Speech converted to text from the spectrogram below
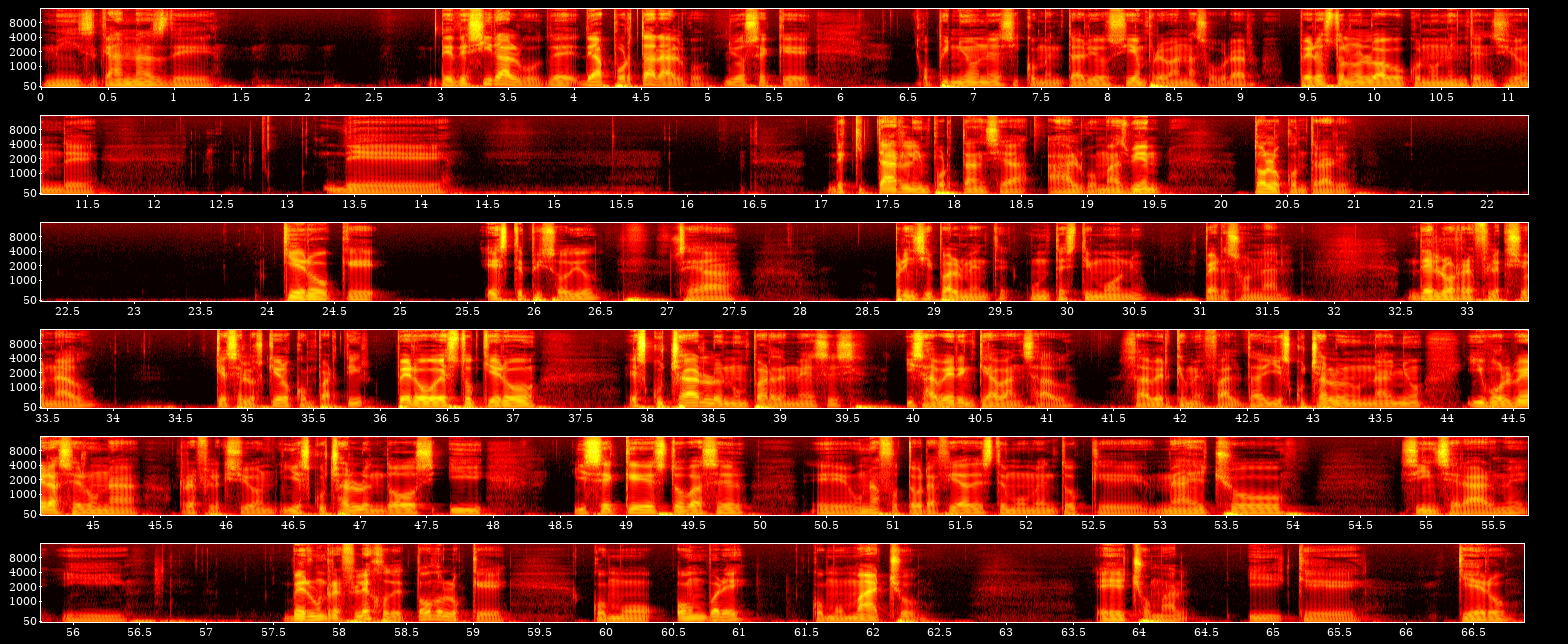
mis ganas de, de decir algo, de, aportar algo. Yo sé que opiniones y comentarios siempre van a sobrar, pero esto no lo hago con una intención de de de quitarle importancia a algo, más bien todo lo contrario. Quiero que este episodio sea principalmente un testimonio personal de lo reflexionado que se los quiero compartir, pero esto quiero escucharlo en un par de meses y saber en qué he avanzado, saber qué me falta y escucharlo en un año y volver a hacer una reflexión y escucharlo en dos y, y sé que esto va a ser eh, una fotografía de este momento que me ha hecho sincerarme y ver un reflejo de todo lo que como hombre, como macho, he hecho mal y que quiero,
